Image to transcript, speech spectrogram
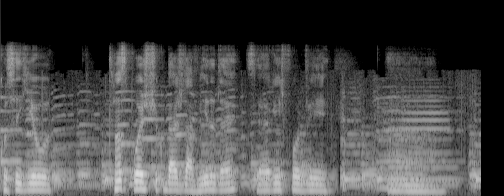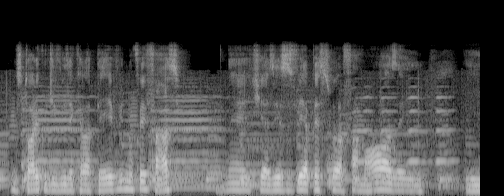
conseguiu transpor as dificuldades da vida, né? Se alguém for ver ah, o histórico de vida que ela teve, não foi fácil né? A gente às vezes vê a pessoa famosa e, e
